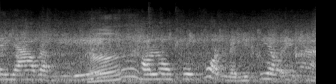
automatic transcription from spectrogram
ยาวแบบนี้ พอลงปุ๊บผลเหลือนิดเดียวเองอะ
